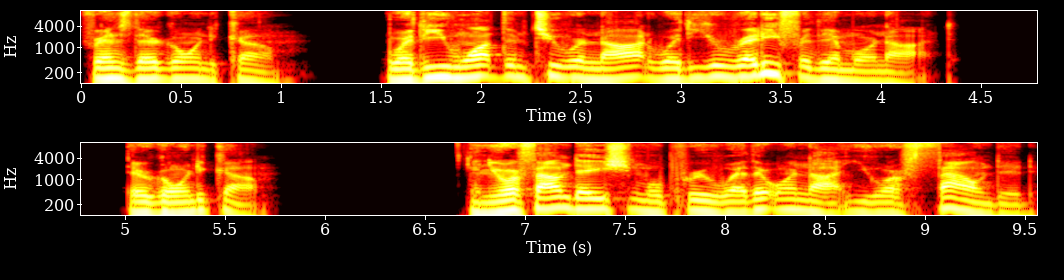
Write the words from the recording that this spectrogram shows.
friends, they're going to come. Whether you want them to or not, whether you're ready for them or not, they're going to come. And your foundation will prove whether or not you are founded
